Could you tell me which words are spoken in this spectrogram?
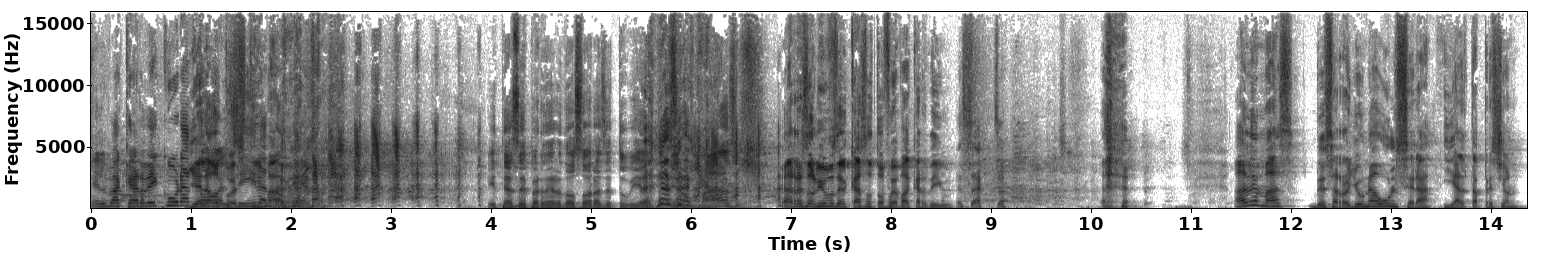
El Bacardí cura Y el todo el SIDA autoestima, también. Y te hace perder dos horas de tu vida. también, más. Ya resolvimos el caso, todo fue Bacardi. Exacto. Además, desarrolló una úlcera y alta presión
